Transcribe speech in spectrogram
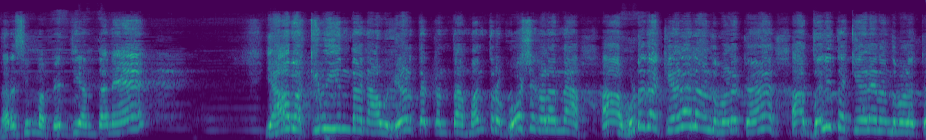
ನರಸಿಂಹ ಪೆದ್ದಿ ಅಂತಾನೆ, ಯಾವ ಕಿವಿಯಿಂದ ನಾವು ಹೇಳ್ತಕ್ಕಂತ ಮಂತ್ರ ಘೋಷಗಳನ್ನ ಆ ಹುಡುಗ ಕೇಳೋಣ ಅಂದ ಬಳಿಕ, ಆ ದಲಿತ ಕೇಳೋಣ ಅಂದ ಬಳಿಕ,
